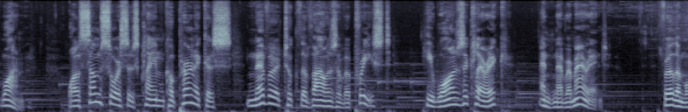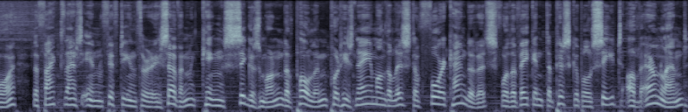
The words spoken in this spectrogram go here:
1. While some sources claim Copernicus never took the vows of a priest, he was a cleric and never married. Furthermore, the fact that in 1537 King Sigismund of Poland put his name on the list of four candidates for the vacant episcopal seat of Ermland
